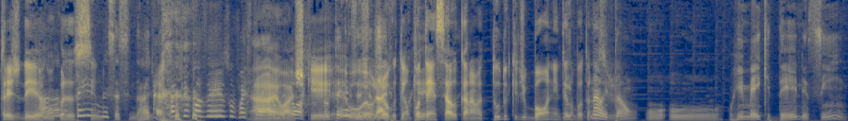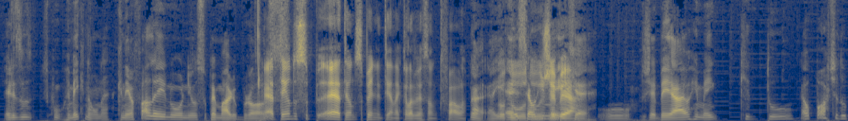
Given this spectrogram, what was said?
3D, alguma ah, coisa não tem assim. necessidade. É, pra que fazer isso? Vai estragar Ah, eu acho que não o, o jogo tem um porque- potencial do caramba. Tudo que de bom a Nintendo E- botou não, nesse jogo. então, o, o, o remake dele, assim, eles. Tipo, remake não, né? Que nem eu falei no New Super Mario Bros. É, tem um do Super, é, tem um do Super Nintendo, aquela versão que tu fala. Não, aí, O do- esse é o do remake, GBA. é. O do GBA é o remake do. É o porte do,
